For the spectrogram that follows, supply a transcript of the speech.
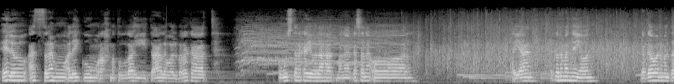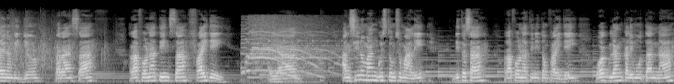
Hello, Assalamu alaikum warahmatullahi ta'ala wal barakat. Kumusta na kayo lahat mga kasanaol? Ayan, ito naman ngayon, gagawa naman tayo ng video para sa raffle natin sa Friday. Ayan, ang sino man gustong sumali dito sa raffle natin itong Friday, huwag lang kalimutan na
